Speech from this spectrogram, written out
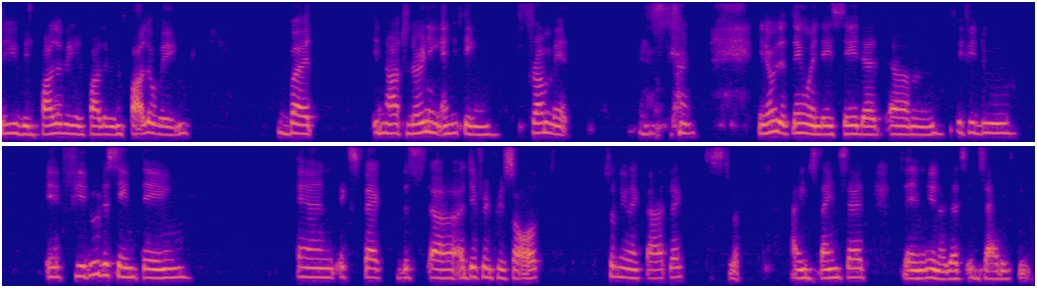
that you've been following and following, following, but not learning anything from it. It's like, you know, the thing when they say that um, if you do, if you do the same thing and expect this uh, a different result, something like that, like Einstein said, then you know that's insanity.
